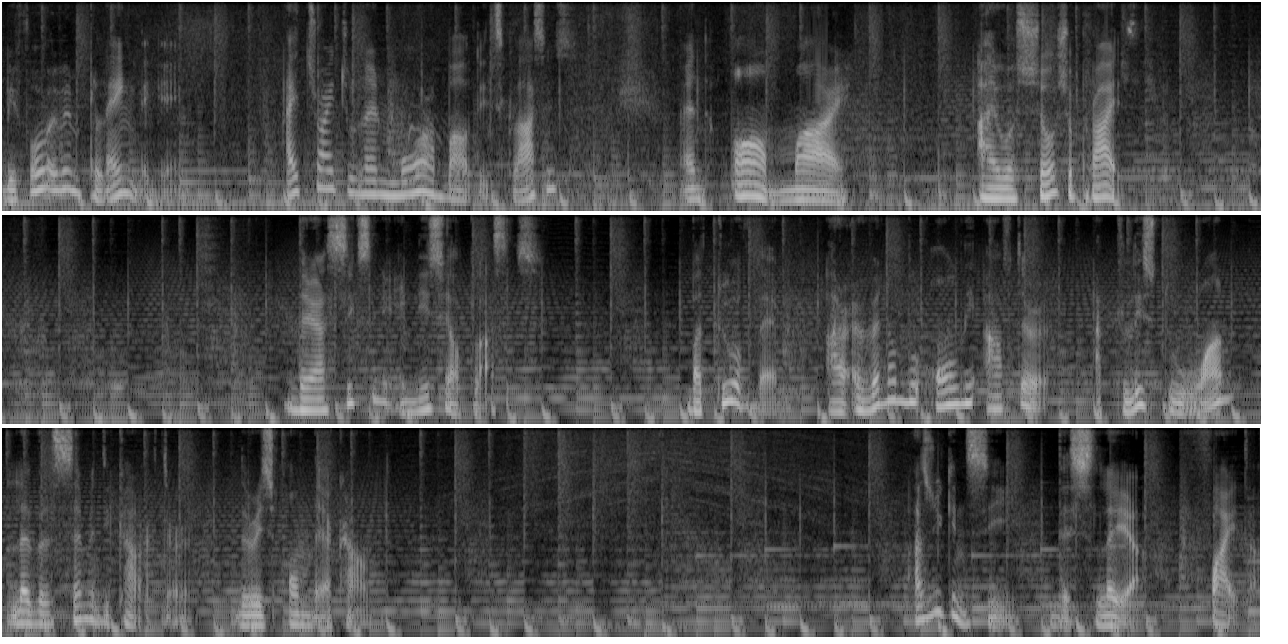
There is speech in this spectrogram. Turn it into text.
Before even playing the game, I tried to learn more about its classes and oh my, I was so surprised. There are 16 initial classes, but two of them are available only after at least one level 70 character there is on the account. As you can see, the Slayer, Fighter,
